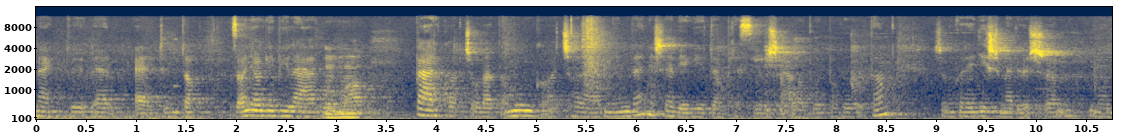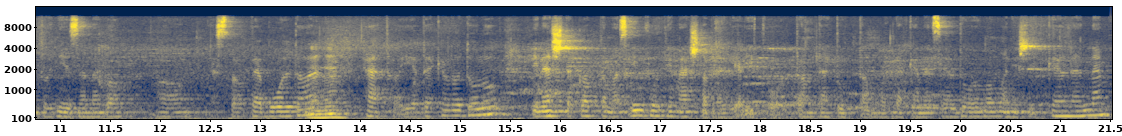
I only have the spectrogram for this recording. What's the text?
megtő, el, eltűnt az anyagi világom, Mhm. a párkapcsolat, a munka, a család, minden, és eléggé depressziós állapotban voltam. És amikor egy ismerősöm mondta, hogy nézze meg a, a, ezt a weboldalt, Mhm. hát ha érdekel a dolog. Én este kaptam az infót, én másnap reggel itt voltam, tehát tudtam, hogy nekem ezzel dolgom van, és itt kell lennem.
